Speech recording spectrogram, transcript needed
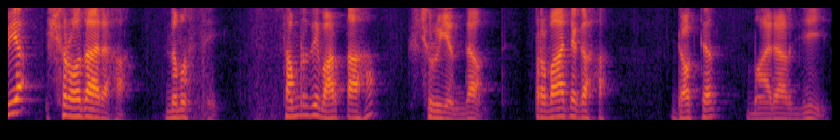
പ്രിയ ശ്രോതാര നമസ്തേ. സമൃദ്ധി വാർത്താ ശ്രൂയന്താം. പ്രവാചക ഡോക്ടർ മാരാർജി.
